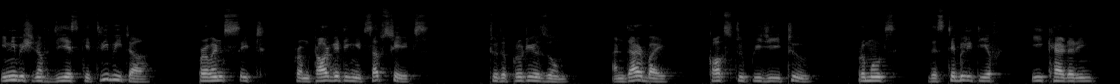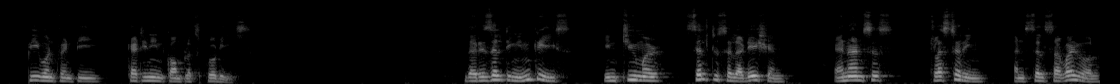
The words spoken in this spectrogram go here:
Inhibition of GSK3 beta prevents it from targeting its substrates to the proteasome and thereby COX2-PGE2 promotes the stability of E-cadherin P120 catenin complex proteins. The resulting increase in tumor cell-to-cell adhesion enhances clustering and cell survival,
